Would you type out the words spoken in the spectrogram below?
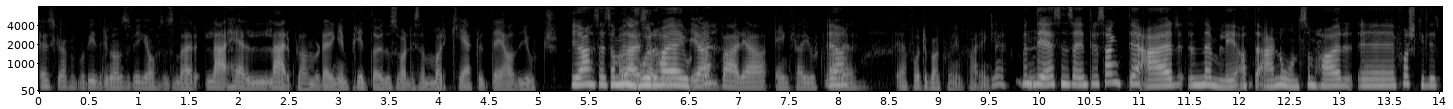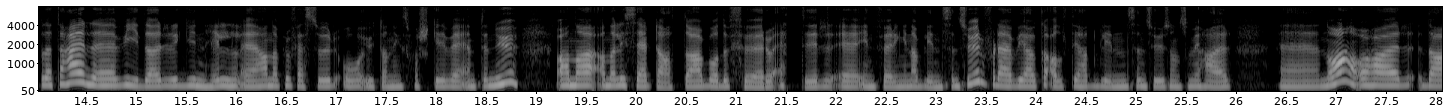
jeg husker i hvert fall På videregående så fikk jeg ofte sånn der læ hele læreplanvurderingen printa ut, og så var det liksom markert ut det jeg hadde gjort. Ja, så jeg sa, men hvor sånn, har jeg gjort ja, det? Hva er det jeg egentlig har gjort? Hva Ja. er det jeg får tilbakemelding på her, egentlig? Men det jeg syns er interessant, det er nemlig at det er noen som har eh, forsket litt på dette her. Eh, Vidar Gynnhild, eh, han er professor og utdanningsforsker ved NTNU. Og han har analysert data både før og etter eh, innføringen av blind sensur. For er, vi har jo ikke alltid hatt blind sensur sånn som vi har eh, nå. Og har da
